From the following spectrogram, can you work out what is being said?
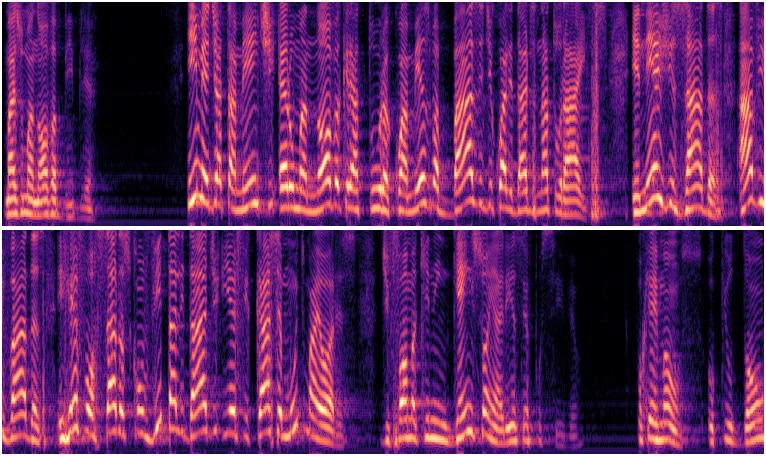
mas uma nova Bíblia. Imediatamente era uma nova criatura com a mesma base de qualidades naturais, energizadas, avivadas e reforçadas com vitalidade e eficácia muito maiores, de forma que ninguém sonharia ser possível. Porque, irmãos, o que o dom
